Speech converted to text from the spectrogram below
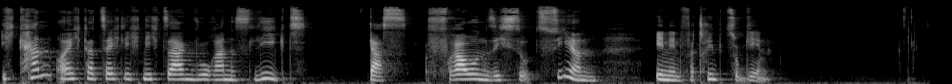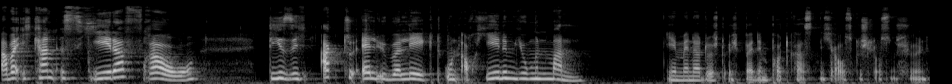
Ich kann euch tatsächlich nicht sagen, woran es liegt, dass Frauen sich sozieren, in den Vertrieb zu gehen. Aber ich kann es jeder Frau, die sich aktuell überlegt und auch jedem jungen Mann, ihr Männer dürft euch bei dem Podcast nicht ausgeschlossen fühlen,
